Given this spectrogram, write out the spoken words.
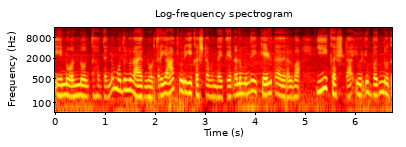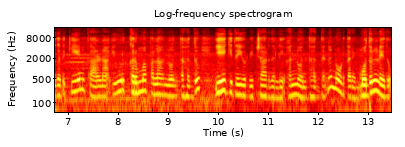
ಏನು ಅನ್ನುವಂತಹದ್ದನ್ನು ಮೊದಲು ರಾಯರು ನೋಡ್ತಾರೆ. ಯಾಕೆ ಇವರಿಗೆ ಕಷ್ಟ ಬಂದೈತೆ? ನನ್ನ ಮುಂದೆ ಈಗ ಕೇಳ್ತಾ ಇದ್ದಾರಲ್ವ ಈ ಕಷ್ಟ ಇವ್ರಿಗೆ ಬಂದು ಒದಗೋದಕ್ಕೆ ಏನು ಕಾರಣ? ಇವ್ರ ಕರ್ಮ ಫಲ ಅನ್ನುವಂತಹದ್ದು ಹೇಗಿದೆ ಇವ್ರ ವಿಚಾರದಲ್ಲಿ ಅನ್ನುವಂತಹದ್ದನ್ನು ನೋಡ್ತಾರೆ. ಮೊದಲನೇದು.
